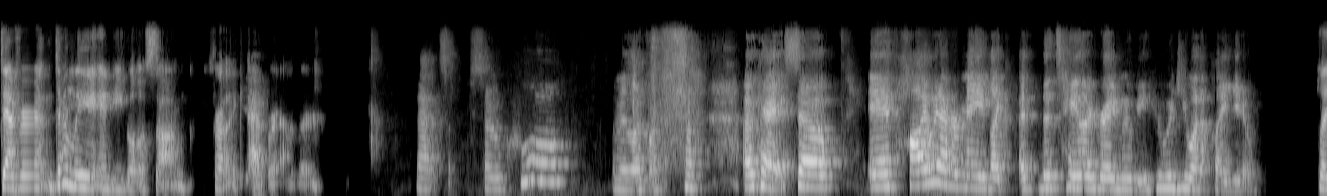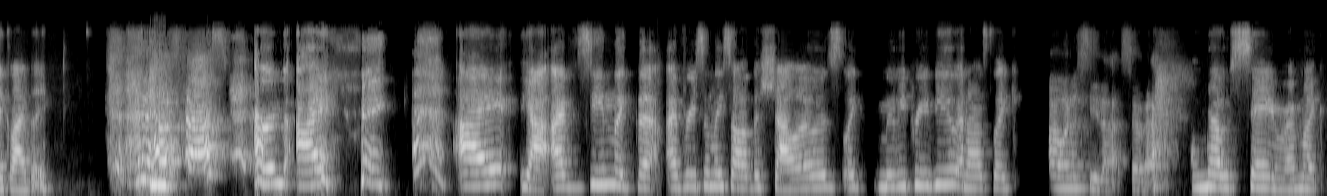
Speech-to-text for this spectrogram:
definitely, definitely an Eagles song for like ever, ever. That's so cool. Let me look. One. okay, so if Hollywood ever made like a, the Taylor Grey movie, who would you want to play you? Blake Lively. was fast. um i i yeah i've seen like the i've recently saw the shallows like movie preview and i was like I want to see that so bad. oh no same. I'm like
